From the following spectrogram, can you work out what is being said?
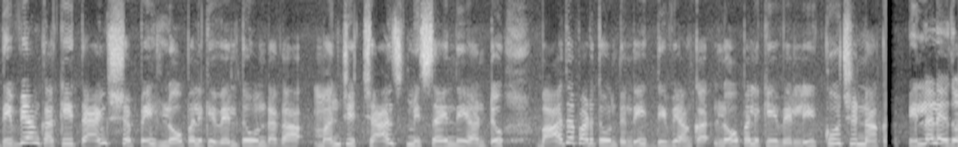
దివ్యాంకకి థ్యాంక్స్ చెప్పి లోపలికి వెళ్తూ ఉండగా మంచి ఛాన్స్ మిస్ అయింది అంటూ బాధపడుతూ ఉంటుంది దివ్యాంక. లోపలికి వెళ్ళి కూర్చున్నాక పిల్లలు ఏదో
